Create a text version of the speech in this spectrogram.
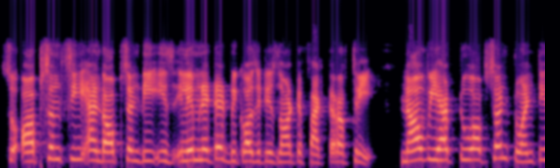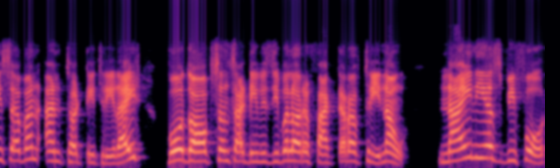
So option C and option D is eliminated because it is not a factor of 3. Now we have two options, 27 and 33, right? Both the options are divisible or a factor of 3. Now, 9 years before,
